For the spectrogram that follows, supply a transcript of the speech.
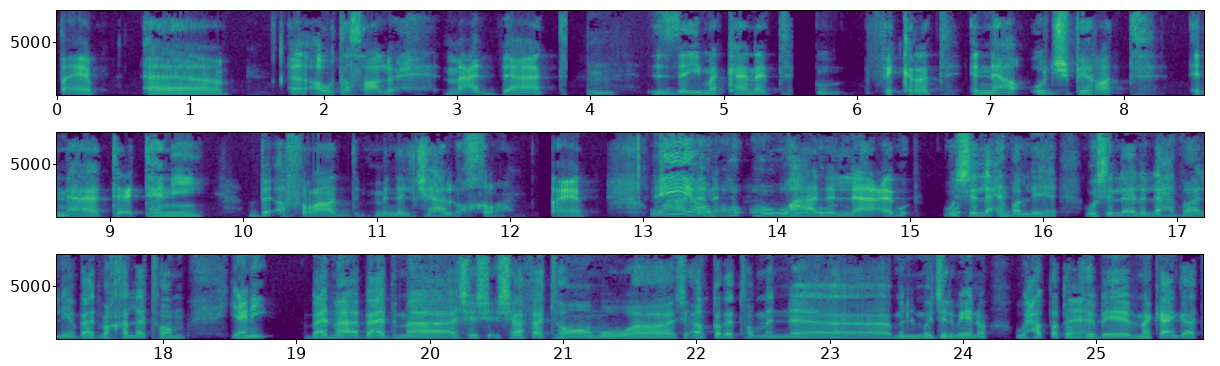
طيب آه أو تصالح مع الذات. زي ما كانت فكرة إنها أجبرت إنها تعتني بأفراد من الجهة الأخرى طيب اي هو, هو, هو وهذا اللاعب وش اللحظة اللي وش اللحظه اللي بعد ما خلتهم يعني بعد ما بعد ما شافتهم وأنقذتهم من آه، من المجرمين وحطتهم في بي- في مكان قالت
